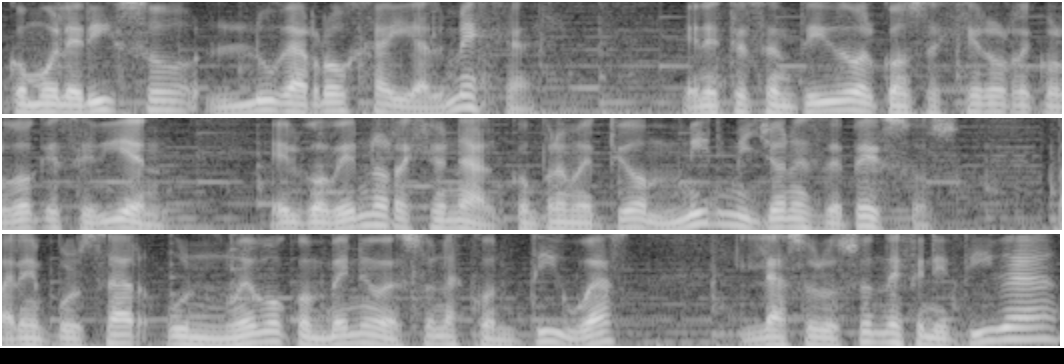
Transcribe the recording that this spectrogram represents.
como el erizo, luga roja y almeja, en este sentido, el consejero recordó que si bien el gobierno regional comprometió mil millones de pesos para impulsar un nuevo convenio de zonas contiguas, la solución definitiva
